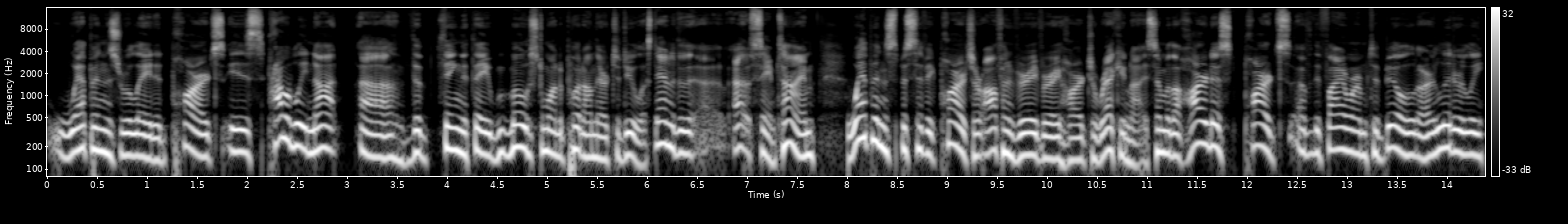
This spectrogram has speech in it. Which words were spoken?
weapons related parts is probably not uh, the thing that they most want to put on their to do list. And at the, uh, at the same time, weapon specific parts are often very, very hard to recognize. Some of the hardest parts of the firearm to build are literally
